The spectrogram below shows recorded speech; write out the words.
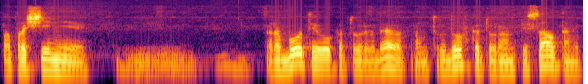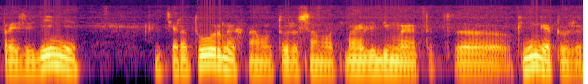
по прощении работ его, которых, да, вот там трудов, которые он писал, там и произведений литературных, там вот то же самое, вот моя любимая тут, э, книга тоже,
